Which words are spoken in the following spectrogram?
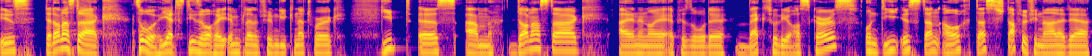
ist der Donnerstag. So, jetzt diese Woche im Planet Film Geek Network gibt es am Donnerstag eine neue Episode Back to the Oscars und die ist dann auch das Staffelfinale der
